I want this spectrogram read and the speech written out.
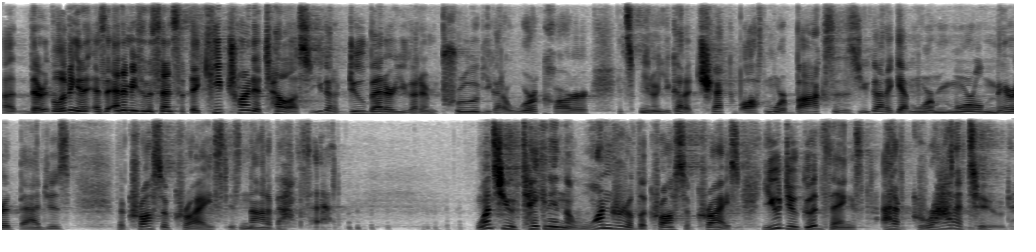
Uh, they're living as enemies in the sense that they keep trying to tell us you got to do better you got to improve you got to work harder. It's you know you got to check off more boxes you got to get more moral merit badges. The cross of christ is not about that. Once you've taken in the wonder of the cross of christ you do good things out of gratitude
